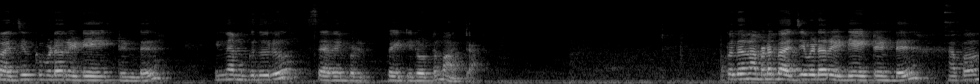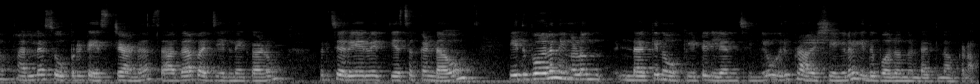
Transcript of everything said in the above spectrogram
ബജിയൊക്കെ ഇവിടെ റെഡി ആയിട്ടുണ്ട്. ഇനി നമുക്കിതൊരു സെവൻ പ്ലേറ്റിലോട്ട് മാറ്റാം. അപ്പോൾ ഇതാ നമ്മുടെ ബജ്ജി ഇവിടെ റെഡി ആയിട്ടുണ്ട്. അപ്പം നല്ല സൂപ്പർ ടേസ്റ്റാണ് സാധാ ബജിയിലിനേക്കാളും ഒരു ചെറിയൊരു വ്യത്യാസമൊക്കെ ഉണ്ടാവും. ഇതുപോലെ നിങ്ങളും ഉണ്ടാക്കി നോക്കിയിട്ടില്ല എന്ന് വെച്ചെങ്കിൽ ഒരു പ്രാവശ്യമെങ്കിലും ഇതുപോലെ ഒന്ന് ഉണ്ടാക്കി നോക്കണം.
